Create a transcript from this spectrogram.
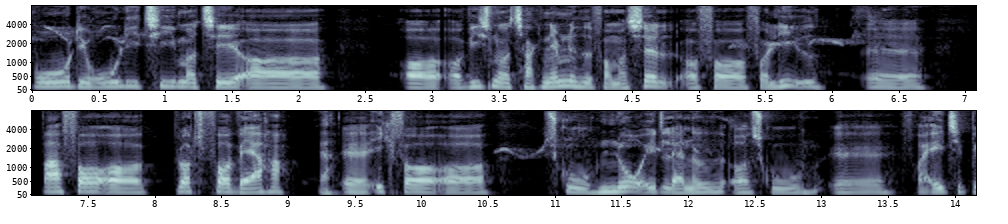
bruge de rolige timer til at, at, at vise noget taknemmelighed for mig selv og for, for livet, øh, bare for at, blot for at være her, Ja. øh, ikke for at skulle nå et eller andet, og skulle øh, fra A til B,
